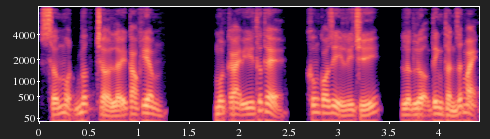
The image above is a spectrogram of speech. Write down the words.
sớm một bước chờ lấy cao khiêm. Một cái ý thức thể không có gì lý trí lực lượng tinh thần rất mạnh.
